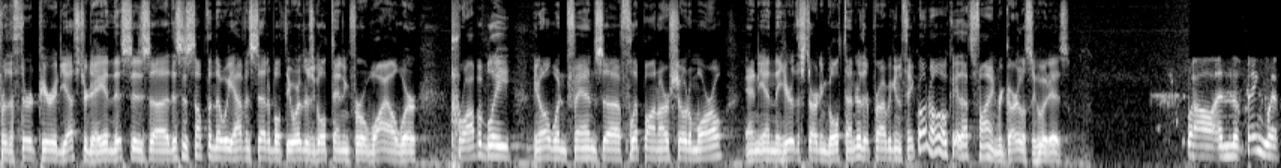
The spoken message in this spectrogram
for the third period yesterday. And this is uh, this is something that we haven't said about the Oilers goaltending for a while, where probably, you know, when fans uh, flip on our show tomorrow and, and they hear the starting goaltender, they're probably going to think, oh, no, okay, that's fine, regardless of who it is. Well, and the thing with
